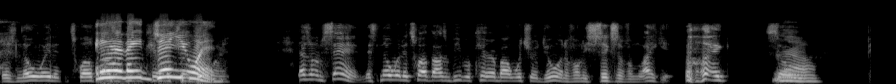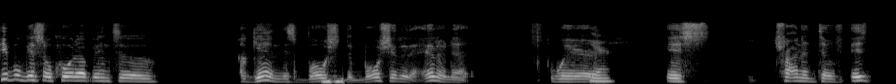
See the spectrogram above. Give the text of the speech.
there's no way that twelve And it ain't genuine. That's what I'm saying. There's no way that twelve thousand people care about what you're doing if only six of them like it. like, so no. people get so caught up into again this bullshit the bullshit of the internet where Yeah. it's trying to def- is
